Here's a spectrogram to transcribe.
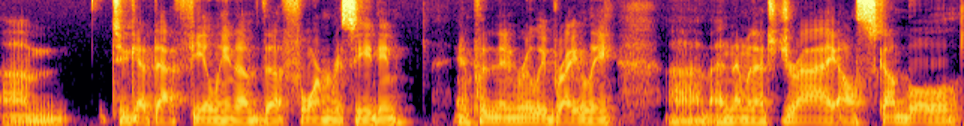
um, to get that feeling of the form receding and put it in really brightly. Um, and then when that's dry, I'll scumble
